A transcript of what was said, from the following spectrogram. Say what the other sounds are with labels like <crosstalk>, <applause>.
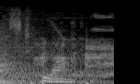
First blood.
